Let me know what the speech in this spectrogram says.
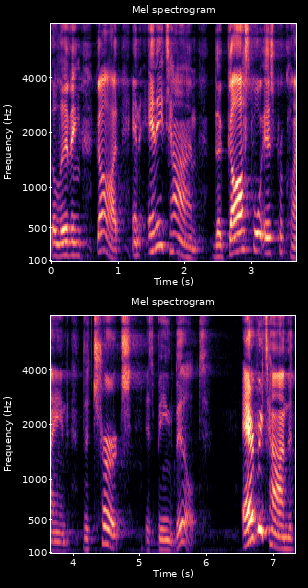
the living God. And anytime the gospel is proclaimed, the church is being built. Every time the,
